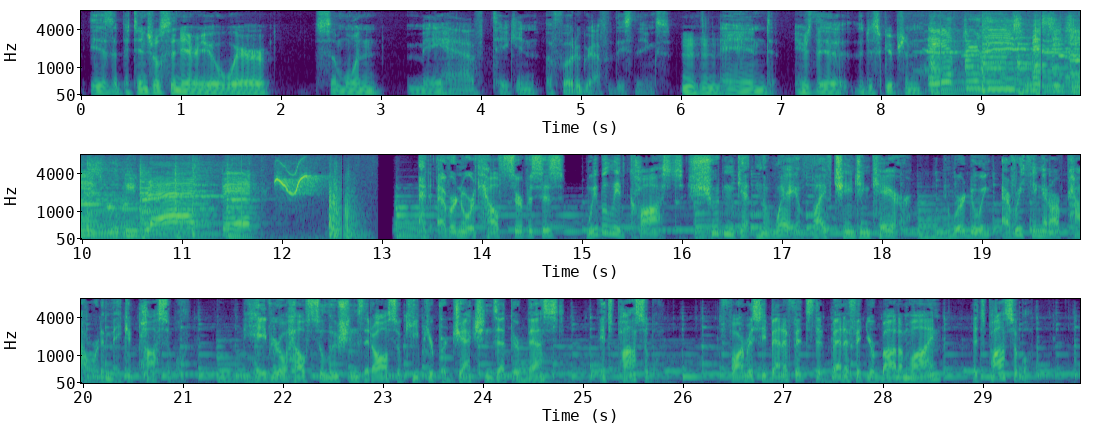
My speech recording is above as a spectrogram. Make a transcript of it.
is a potential scenario where someone may have taken a photograph of these things. Mm-hmm. And here's the, the description. After these messages, we'll be right back. At Evernorth Health Services, we believe costs shouldn't get in the way of life changing care, and we're doing everything in our power to make it possible. Behavioral health solutions that also keep your projections at their best? It's possible. Pharmacy benefits that benefit your bottom line? It's possible.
